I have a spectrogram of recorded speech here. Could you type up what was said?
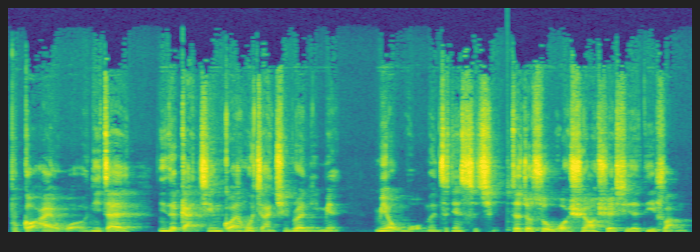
不够爱我？你在你的感情观或感情论里面没有我们这件事情，这就是我需要学习的地方。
